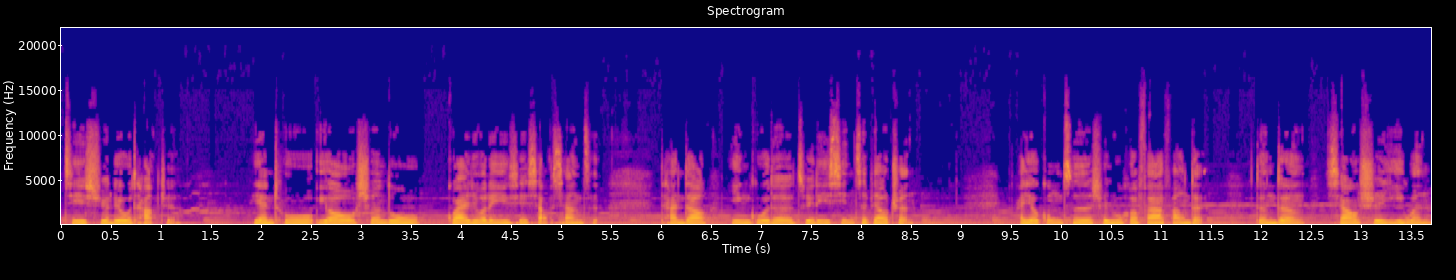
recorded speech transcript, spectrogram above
继续流淌着，沿途又顺路拐入了一些小巷子，谈到英国的最低薪资标准，还有工资是如何发放的等等小事一闻。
